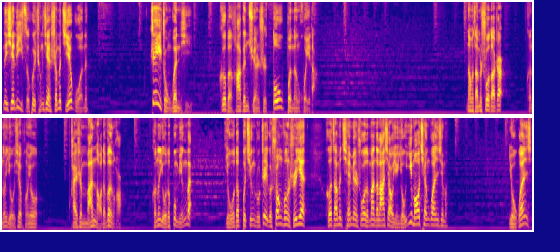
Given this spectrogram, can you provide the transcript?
那些粒子会呈现什么结果呢？这种问题，哥本哈根诠释都不能回答。那么咱们说到这儿，可能有些朋友还是满脑袋问号，可能有的不明白，有的不清楚这个双缝实验和咱们前面说的曼德拉效应有一毛钱关系吗？有关系，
